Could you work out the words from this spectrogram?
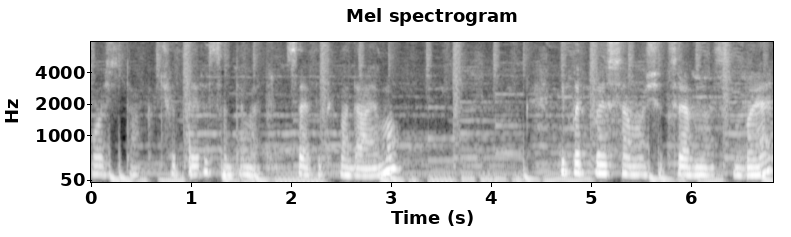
Ось так, 4 см. Все відкладаємо. І підписуємо, що це в нас Б,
